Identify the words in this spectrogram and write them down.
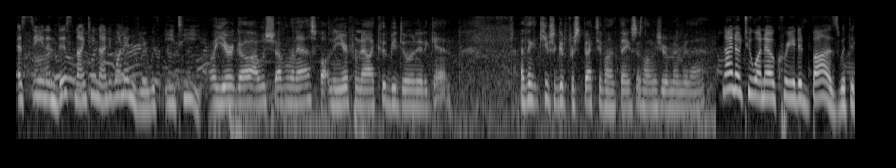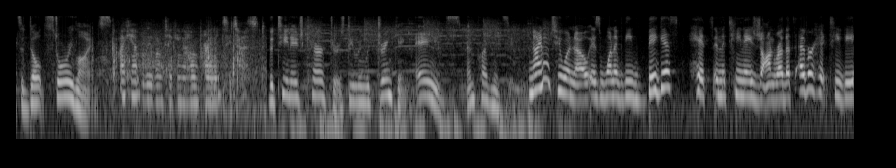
as seen in this 1991 interview with E.T. A year ago, I was shoveling asphalt, and a year from now, I could be doing it again. I think it keeps a good perspective on things as long as you remember that. 90210 created buzz with its adult storylines. I can't believe I'm taking a home pregnancy test. The teenage characters dealing with drinking, AIDS, and pregnancy. 90210 is one of the biggest hits in the teenage genre that's ever hit TV.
